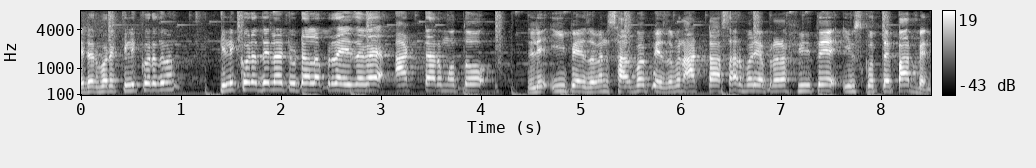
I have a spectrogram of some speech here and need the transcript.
এটার পরে ক্লিক করে দেবেন। ক্লিক করে দিলে টোটাল আপনারা এই জায়গায় আটটার মতো ই পেয়ে যাবেন সার্ভার পেয়ে যাবেন। আটটা সার্ভারই আপনারা ফ্রিতে ইউজ করতে পারবেন।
